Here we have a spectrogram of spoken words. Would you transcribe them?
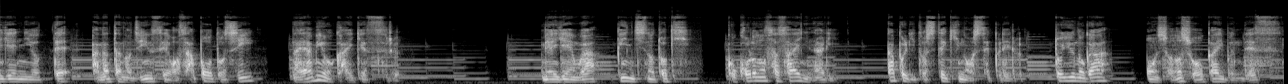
名言によってあなたの人生をサポートし悩みを解決する。名言はピンチの時心の支えになりサプリとして機能してくれる。というのが本書の紹介文です。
